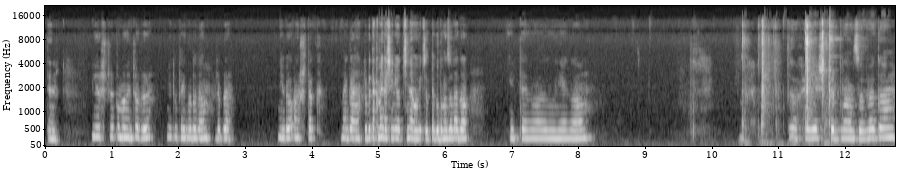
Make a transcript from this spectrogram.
ten jeszcze pomarańczowy i tutaj go dodam, żeby nie był aż tak mega, żeby tak mega się nie odcinało, wiecie, od tego brązowego i tego drugiego. Trochę jeszcze brązowego.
